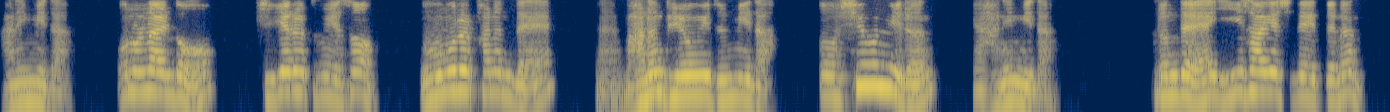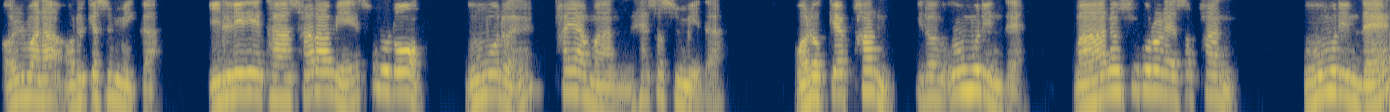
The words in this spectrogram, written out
아닙니다. 오늘날도 기계를 통해서 우물을 파는데 예, 많은 비용이 듭니다. 또 쉬운 일은 아닙니다. 그런데 이삭의 시대 때는 얼마나 어렵겠습니까? 일일이 다 사람이 손으로 우물을 파야만 했었습니다. 어렵게 판 이런 우물인데 많은 수고를 해서 판 우물인데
